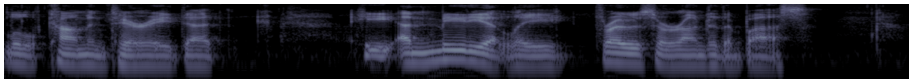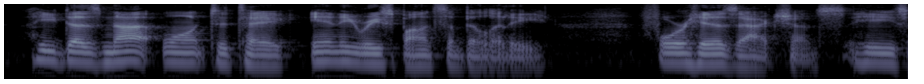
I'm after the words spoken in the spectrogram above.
a little commentary that he immediately throws her under the bus. He does not want to take any responsibility for his actions. He's,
